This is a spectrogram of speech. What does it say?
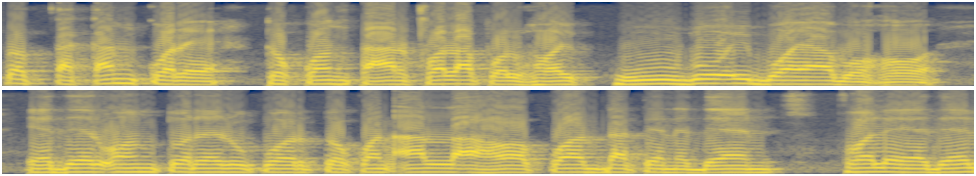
প্রত্যাখ্যান করে, তখন তার ফলাফল হয় খুবই ভয়াবহ। এদের অন্তরের উপর তখন আল্লাহ পর্দা টেনে দেন, ফলে এদের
